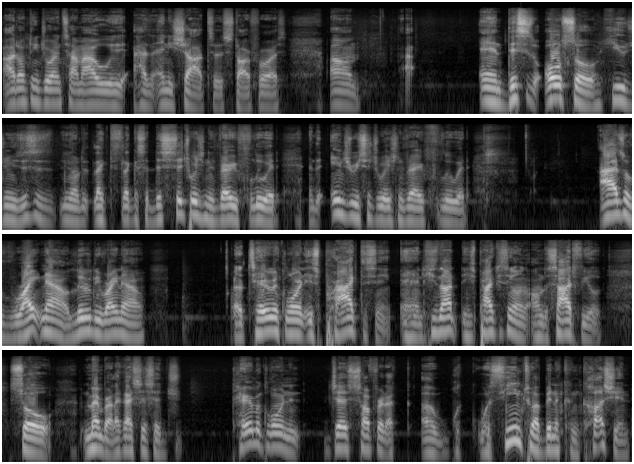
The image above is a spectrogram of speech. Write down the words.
I don't think Jordan Ta'amu has any shot to start for us. Um, and this is also huge news. This is you know like like I said, this situation is very fluid, and the injury situation is very fluid. As of right now, literally right now, uh, Terry McLaurin is practicing, and he's not he's practicing on, on the side field. So remember, like I just said, Terry McLaurin just suffered a, a what seemed to have been a concussion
